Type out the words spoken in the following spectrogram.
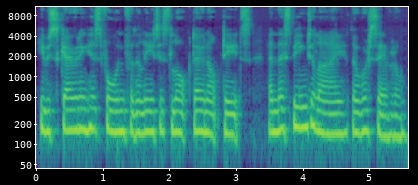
He was scouring his phone for the latest lockdown updates, and this being July, there were several.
